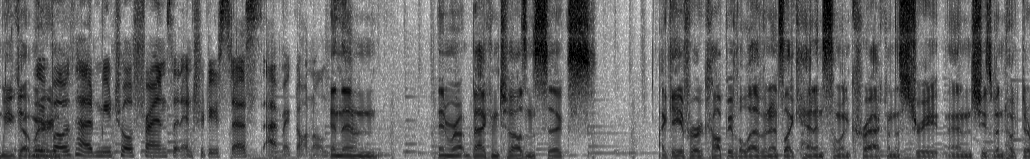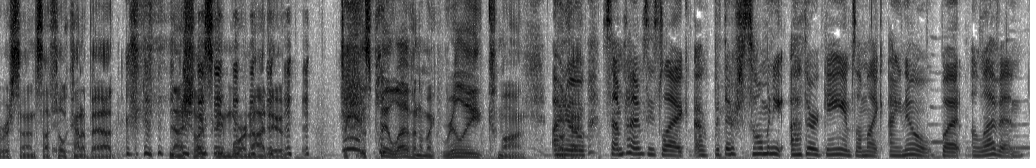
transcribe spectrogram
we got married. We both had mutual friends that introduced us at McDonald's. and then in back in 2006, I gave her a copy of Eleven. It's like handing someone crack on the street, and she's been hooked ever since. I feel kind of bad. now she likes the game more than I do. Like, Let's play Eleven. I'm like, really? Come on. I know. Sometimes he's like, oh, but there's so many other games. I'm like, I know, but 11.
